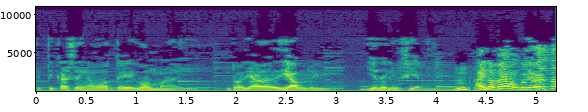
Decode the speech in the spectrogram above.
Que te casen a vos de goma y rodeado de diablos y, y en el infierno. ¿Mm? Ahí nos vemos, Culiberto.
